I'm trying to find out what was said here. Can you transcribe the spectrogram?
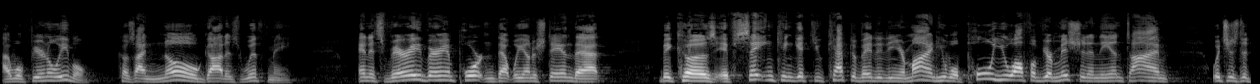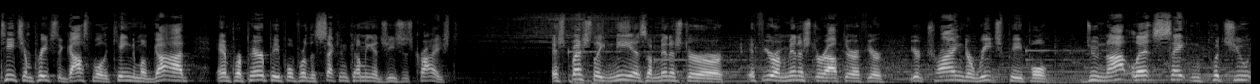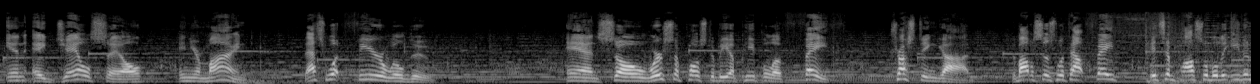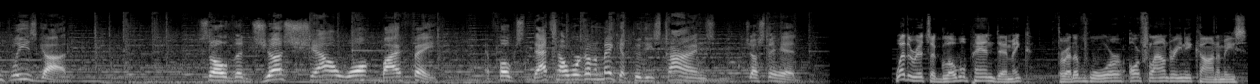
I will fear no evil, because I know God is with me. And it's very, very important that we understand that because if Satan can get you captivated in your mind, he will pull you off of your mission in the end time, which is to teach and preach the gospel of the kingdom of God and prepare people for the second coming of Jesus Christ. Especially me as a minister, or if you're a minister out there, if you're, you're trying to reach people, do not let Satan put you in a jail cell in your mind. That's what fear will do. And so we're supposed to be a people of faith, trusting God. The Bible says without faith, it's impossible to even please God. So the just shall walk by faith. And folks, that's how we're going to make it through these times just ahead. Whether it's a global pandemic, threat of war, or floundering economies,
